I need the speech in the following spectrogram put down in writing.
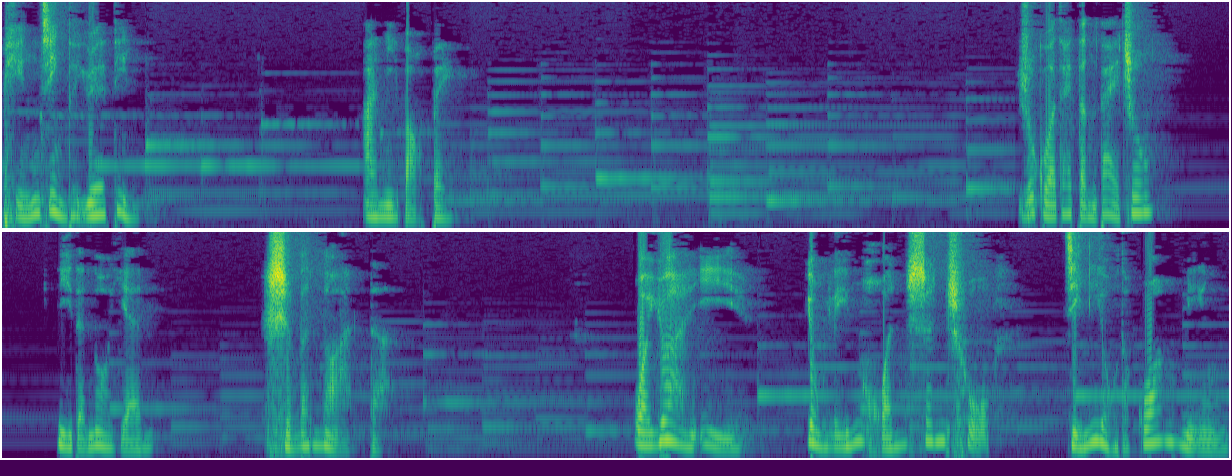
平静的约定，安妮宝贝。如果在等待中，你的诺言是温暖的，我愿意用灵魂深处仅有的光明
